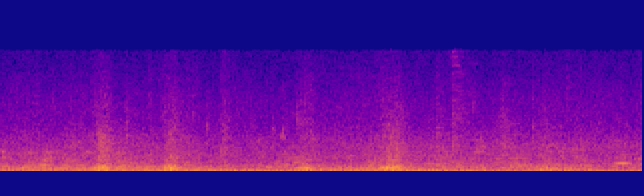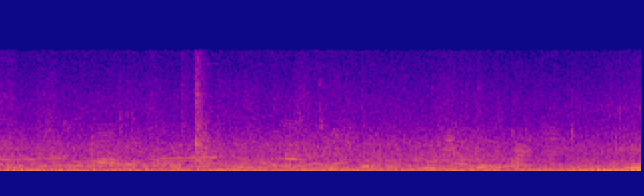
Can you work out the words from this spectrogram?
แล้วก็โอ้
